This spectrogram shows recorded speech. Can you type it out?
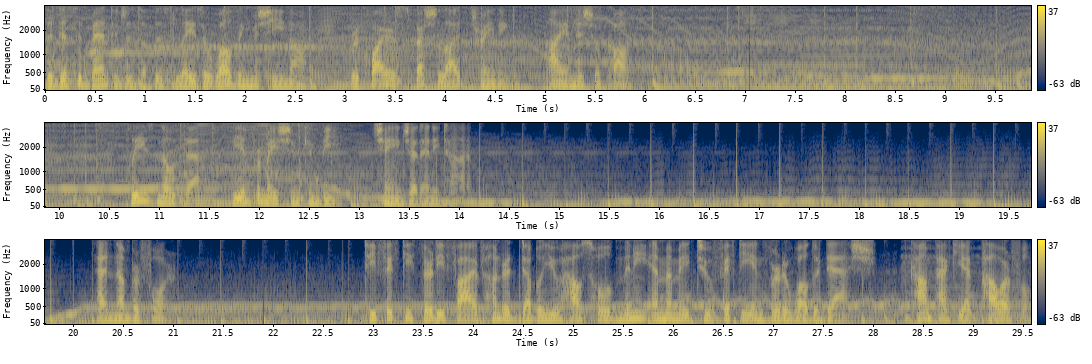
The disadvantages of this laser welding machine are requires specialized training, high initial cost. Please note that the information can be changed at any time. At number 4. T50-3500W Household Mini MMA 250 Inverter Welder Dash. Compact yet powerful,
